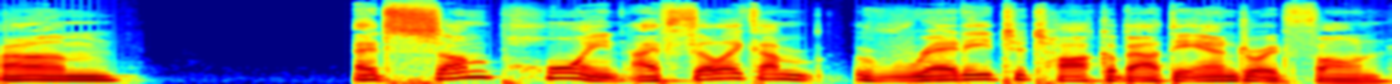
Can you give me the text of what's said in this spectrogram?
um, at some point, I feel like I'm ready to talk about the Android phone.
